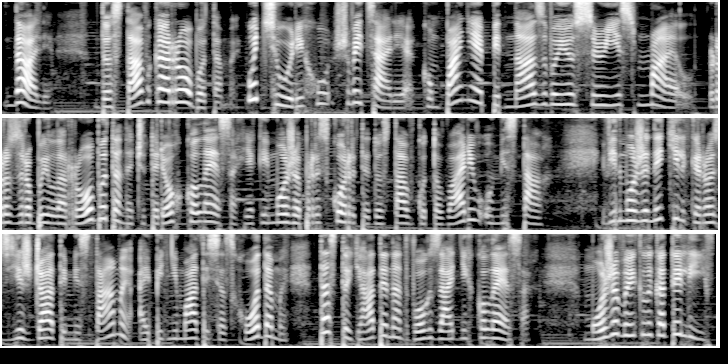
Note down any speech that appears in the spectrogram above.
Далі. Доставка роботами у Цюріху, Швейцарія, компанія під назвою Three Smile розробила робота на чотирьох колесах, який може прискорити доставку товарів у містах. Він може не тільки роз'їжджати містами, а й підніматися сходами та стояти на двох задніх колесах. Може викликати ліфт.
